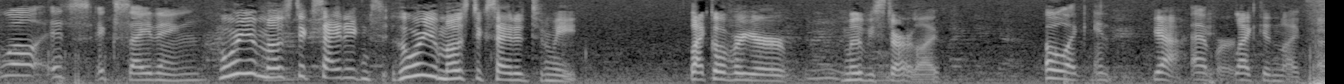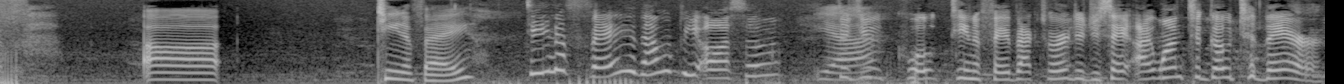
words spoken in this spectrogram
Well, it's exciting. Who are you most excited? Who are you most excited to meet? Like over your movie star life? Oh, like in Yeah, Ever. Like in life ever. uh, Tina Fey. Tina Fey, that would be awesome. Yeah. Did you quote Tina Fey back to her? Did you say, "I want to go to there"?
